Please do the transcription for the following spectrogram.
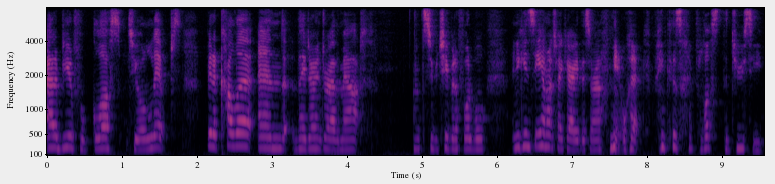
add a beautiful gloss to your lips, bit of colour, and they don't dry them out. It's super cheap and affordable. And you can see how much I carry this around me at work because I've lost the juicy.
